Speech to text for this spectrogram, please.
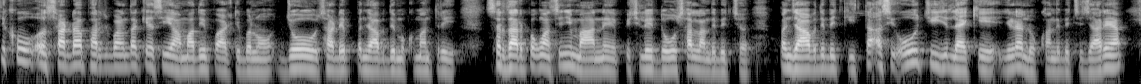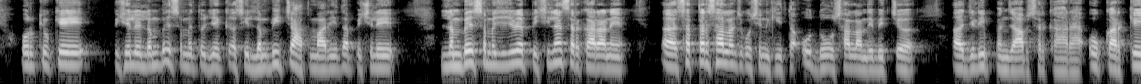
ਦੇਖੋ ਸਾਡਾ ਫਰਜ਼ ਬਣਦਾ ਕਿ ਅਸੀਂ ਆਮ ਆਦਮੀ ਪਾਰਟੀ ਵੱਲੋਂ ਜੋ ਸਾਡੇ ਪੰਜਾਬ ਦੇ ਮੁੱਖ ਮੰਤਰੀ ਸਰਦਾਰ ਭਗਵੰਤ ਸਿੰਘ ਜੀ ਮਾਨ ਨੇ ਪਿਛਲੇ 2 ਸਾਲਾਂ ਦੇ ਵਿੱਚ ਪੰਜਾਬ ਦੇ ਵਿੱਚ ਕੀਤਾ ਅਸੀਂ ਉਹ ਚੀਜ਼ ਲੈ ਕੇ ਜਿਹੜਾ ਲੋਕਾਂ ਦੇ ਵਿੱਚ ਜਾ ਰਹੇ ਹਾਂ। ਔਰ ਕਿਉਂਕਿ ਪਿਛਲੇ ਲੰਬੇ ਸਮੇਂ ਤੋਂ ਜੇ ਅਸੀਂ ਲੰਬੀ ਝਾਤ ਮਾਰੀ ਤਾਂ ਪਿਛਲੇ ਲੰਬੇ ਸਮੇਂ 'ਚ ਜਿਹੜੇ ਪਿਛਲੀਆਂ ਸਰਕਾਰਾਂ ਨੇ ਅ, 70 ਸਾਲਾਂ 'ਚ ਕੁਝ ਨਹੀਂ ਕੀਤਾ ਉਹ 2 ਸਾਲਾਂ ਦੇ ਵਿੱਚ ਜਿਹੜੀ ਪੰਜਾਬ ਸਰਕਾਰ ਹੈ ਉਹ ਕਰਕੇ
